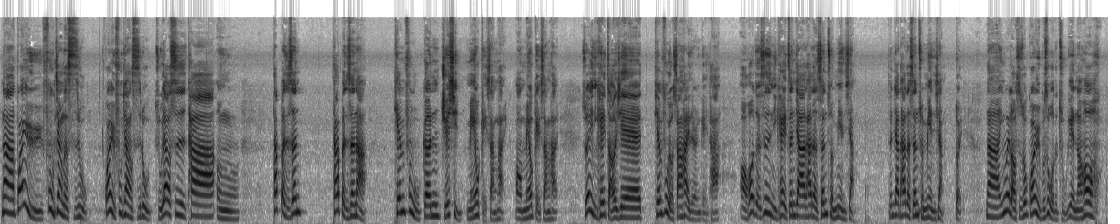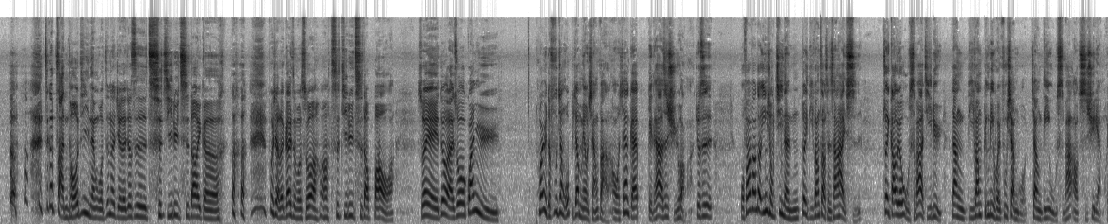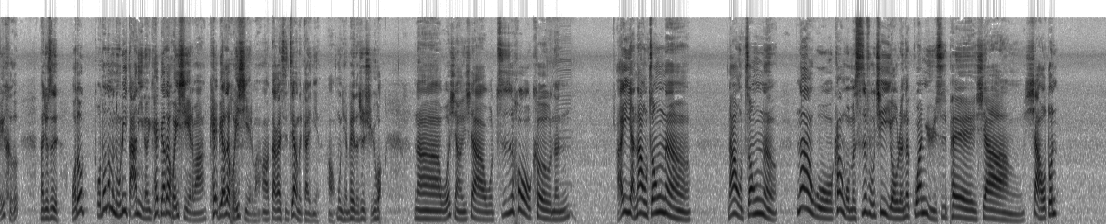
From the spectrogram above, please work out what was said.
那关羽副将的思路，关羽副将的思路主要是他嗯，他本身他本身啊，天赋跟觉醒没有给伤害哦，没有给伤害，所以你可以找一些天赋有伤害的人给他。哦，或者是你可以增加他的生存面相，增加他的生存面相。对，那因为老实说，关羽不是我的主练，然后这个斩头技能，我真的觉得就是吃几率吃到一个 不晓得该怎么说啊，啊，吃几率吃到爆啊！所以对我来说，关羽关羽的副将我比较没有想法了。哦，我现在给他给他的是徐晃啊，就是我发放到英雄技能对敌方造成伤害时。最高有五十帕的几率让敌方兵力回复效果降低五十帕哦，持续两回合，那就是我都我都那么努力打你了，你可以不要再回血了吗？可以不要再回血了吗？啊，大概是这样的概念。好，目前配的是徐晃。那我想一下，我之后可能，哎呀，闹钟呢？闹钟呢？那我看我们私服器有人的关羽是配像夏侯惇，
